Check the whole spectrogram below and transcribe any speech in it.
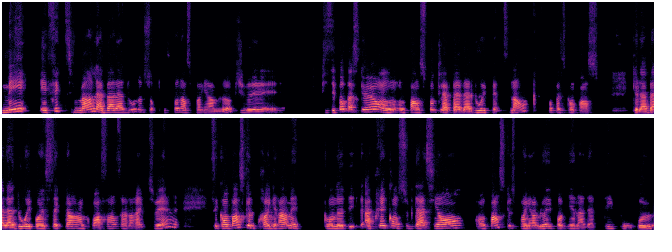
mais effectivement, la balado ne se retrouve pas dans ce programme-là. Puis je vais puis c'est pas parce qu'on on pense pas que la balado est pertinente, pas parce qu'on pense que la balado est pas un secteur en croissance à l'heure actuelle, c'est qu'on pense que le programme est qu'on a des, après consultation, on pense que ce programme-là est pas bien adapté pour eux.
